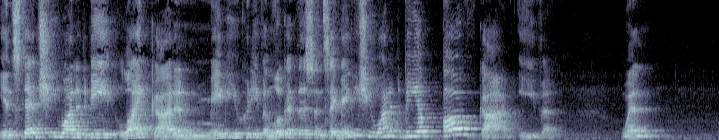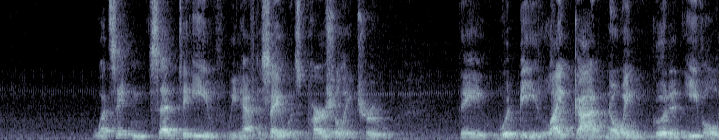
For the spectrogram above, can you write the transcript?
Instead, she wanted to be like God, and maybe you could even look at this and say maybe she wanted to be above God, even. When what Satan said to Eve, we'd have to say was partially true. They would be like God, knowing good and evil.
